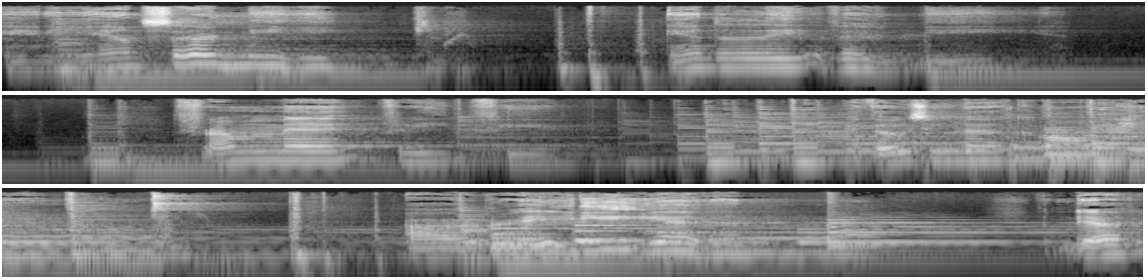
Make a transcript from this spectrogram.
and He answered me and delivered me from every fear. And those who look on Him are radiant, they'll never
